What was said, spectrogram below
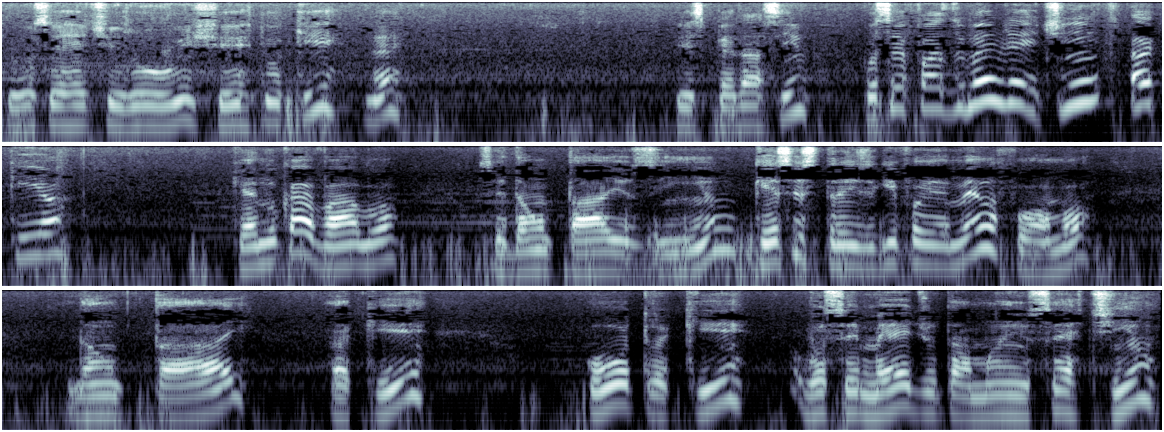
Que você retirou o enxerto aqui, né? Esse pedacinho. Você faz do mesmo jeitinho aqui, ó. Que é no cavalo, ó. Você dá um taiozinho, que esses três aqui foi a mesma forma, ó. Dá um tie aqui, outro aqui, você mede o tamanho certinho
